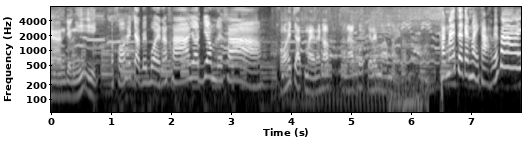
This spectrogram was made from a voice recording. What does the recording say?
งานอย่างนี้อีก ขอให้จัดบ่อยๆนะคะ ยอดเยี่ยมเลยค่ะ ขอให้จัดใหม่นะครับ อนาคตจะได้มาใหม่ครับ ครั้งหน้าเจอกันใหม่ค่ะ บ๊ายบาย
